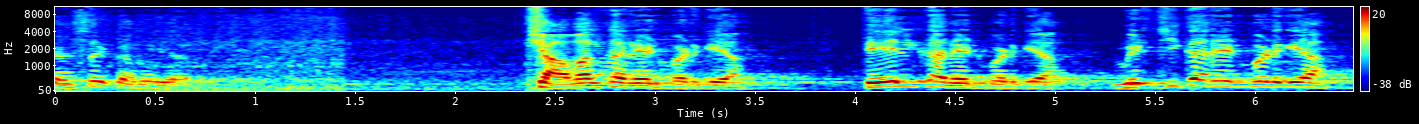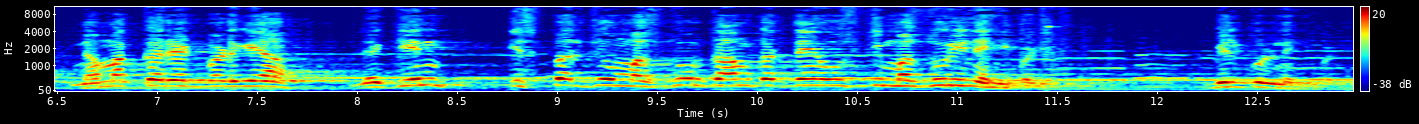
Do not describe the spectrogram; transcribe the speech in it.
कैसे करूँ यार? चावल का रेट बढ़ गया, तेल का रेट बढ़ गया, मिर्ची का रेट बढ़ गया, नमक का रेट बढ़ गया, लेकिन इस पर जो मजदूर काम करते हैं, उसकी मजदूरी नहीं बढ़ी। बिल्कुल नहीं बढ़ी।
